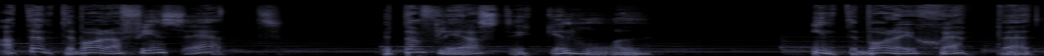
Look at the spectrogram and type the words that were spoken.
att det inte bara finns ett, utan flera stycken hål. Inte bara i skeppet,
